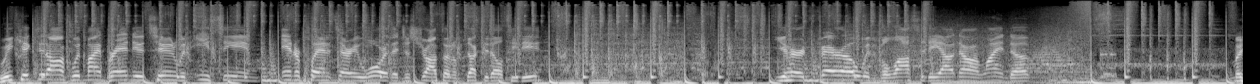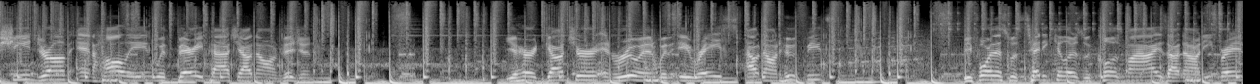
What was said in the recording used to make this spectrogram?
We kicked it off with my brand new tune with EC and Interplanetary War that just dropped on Abducted LTD. You heard Pharaoh with Velocity out now on Lion Dub. Machine Drum and Holly with Berry Patch out now on Vision. You heard Gancher and Ruin with Erase out now on Hoofbeats. Before this was Teddy Killers with Close My Eyes out now on Eat Brain.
